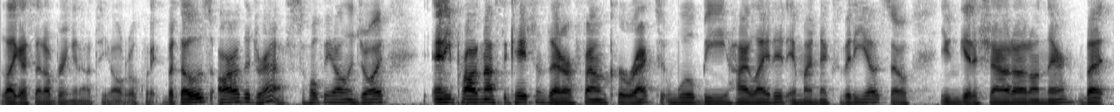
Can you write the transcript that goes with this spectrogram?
like i said i'll bring it out to y'all real quick. But those are the drafts. Hopefully y'all enjoy. Any prognostications that are found correct will be highlighted in my next video, so you can get a shout out on there. But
